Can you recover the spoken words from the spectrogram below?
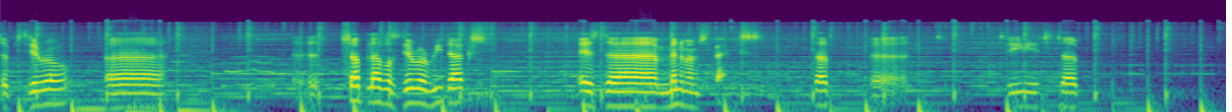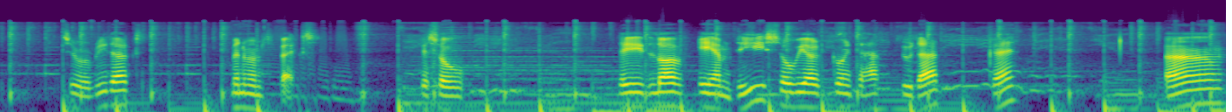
Sub-Zero, uh, uh, sub-level zero redux is the minimum specs. Sub, uh, C sub zero redux minimum specs. Okay, so they love AMD, so we are going to have to do that. Okay. Um.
